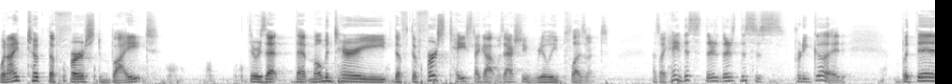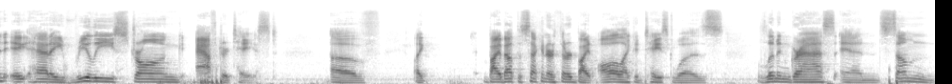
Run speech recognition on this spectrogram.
when I took the first bite, there was that that momentary. the The first taste I got was actually really pleasant. I was like, "Hey, this there, there's this is pretty good," but then it had a really strong aftertaste of like by about the second or third bite, all I could taste was lemongrass and some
